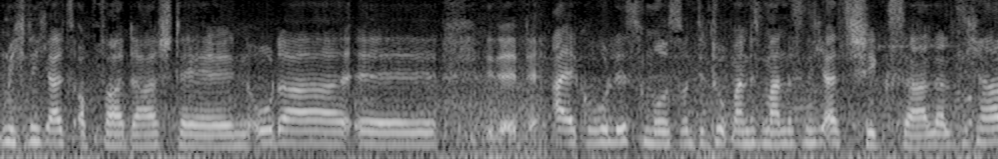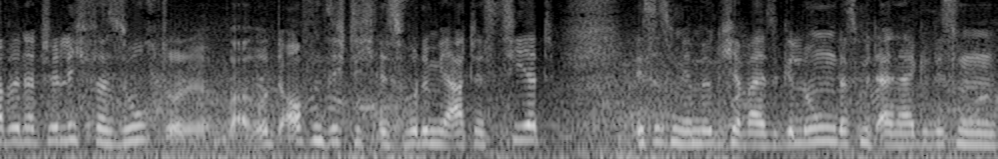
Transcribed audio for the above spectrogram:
mich nicht als Opfer darstellen oder äh, Alkoholismus und den Tod meines Mannes nicht als Schicksal. Also ich habe natürlich versucht und offensichtlich, es wurde mir attestiert, ist es mir möglicherweise gelungen, das mit einer gewissen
